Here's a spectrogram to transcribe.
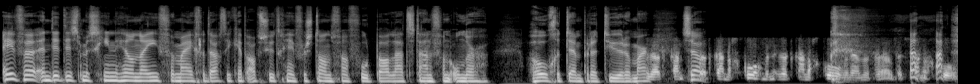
Even, en dit is misschien heel naïef van mij gedacht... ik heb absoluut geen verstand van voetbal, laat staan van onder hoge temperaturen. Maar dat, kan, zo... dat kan nog komen, dat kan nog komen, mevrouw, dat kan nog komen.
